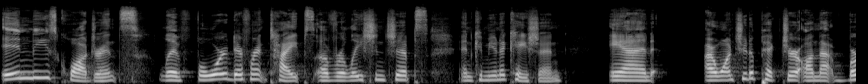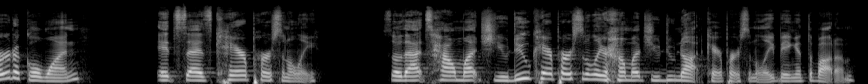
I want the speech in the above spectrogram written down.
In these quadrants live four different types of relationships and communication. And I want you to picture on that vertical one, it says care personally. So that's how much you do care personally or how much you do not care personally, being at the bottom.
